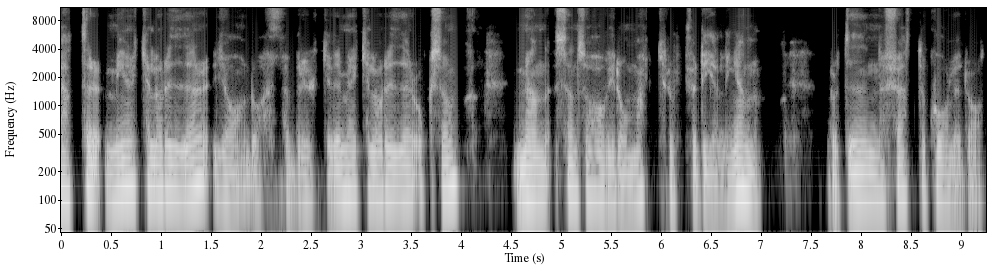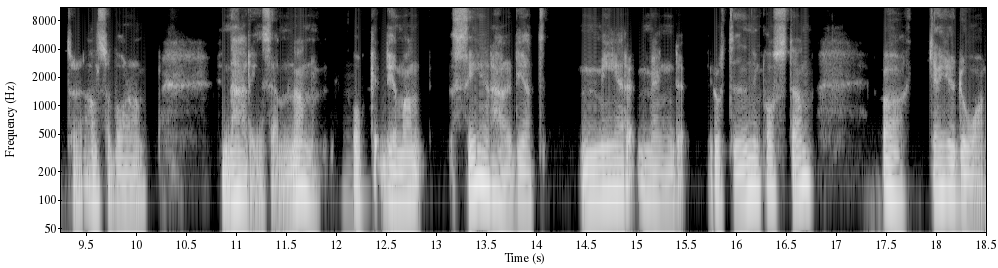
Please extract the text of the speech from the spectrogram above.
äter mer kalorier, ja då förbrukar vi mer kalorier också. Men sen så har vi då makrofördelningen. Protein, fett och kolhydrater, alltså bara näringsämnen. Mm. Och det man ser här är att mer mängd protein i kosten ökar ju då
